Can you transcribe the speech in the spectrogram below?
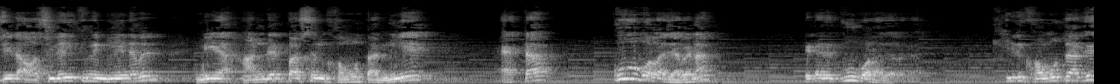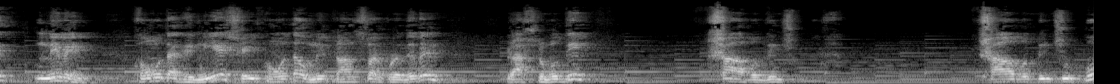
যেটা অচিরেই তিনি নিয়ে নেবেন। নিয়ে হান্ড্রেড পার্সেন্ট ক্ষমতা নিয়ে একটা কু বলা যাবে না, এটাকে কু বলা যাবে না। তিনি ক্ষমতাকে নেবেন, ক্ষমতাকে নিয়ে সেই ক্ষমতা উনি ট্রান্সফার করে দেবেন রাষ্ট্রপতি শাহাবুদ্দিন শাহাবুদ্দিন চুপ্পু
